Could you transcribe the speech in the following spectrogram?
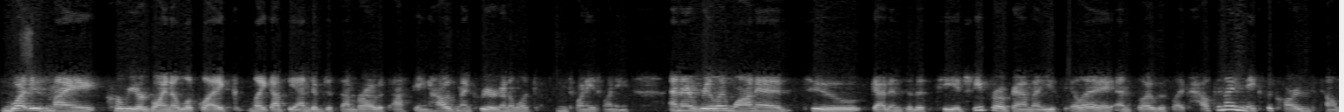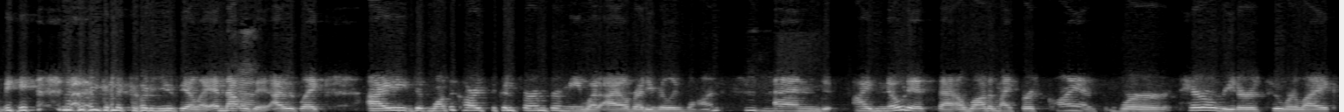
what is my career going to look like? Like at the end of December, I was asking, how is my career going to look in 2020? And I really wanted to get into this PhD program at UCLA. And so I was like, how can I make the cards tell me that I'm going to go to UCLA? And that yeah. was it. I was like, I just want the cards to confirm for me what I already really want. Mm-hmm. And I've noticed that a lot of my first clients were tarot readers who were like,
